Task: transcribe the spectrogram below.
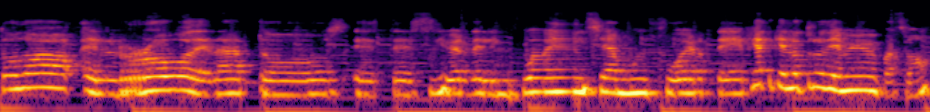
todo el robo de datos, este, ciberdelincuencia muy fuerte. Fíjate que el otro día a mí me pasó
